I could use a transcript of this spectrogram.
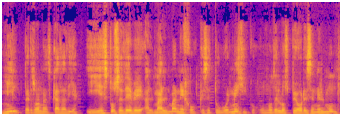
mil personas cada día. Y esto se debe al mal manejo que se tuvo en México, uno de los peores en el mundo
